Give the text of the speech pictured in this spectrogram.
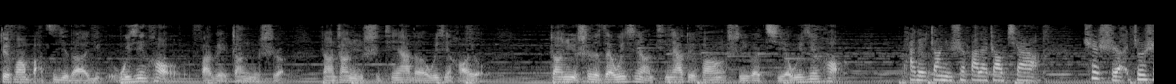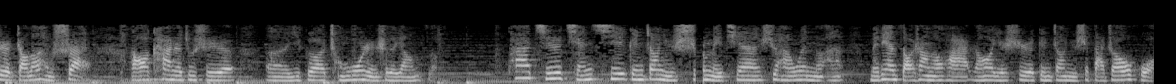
对方把自己的一个微信号发给张女士，让张女士添加的微信好友。张女士在微信上添加对方是一个企业微信号。他给张女士发的照片啊，确实就是长得很帅，然后看着就是嗯一个成功人士的样子。他其实前期跟张女士每天嘘寒问暖，每天早上的话，然后也是跟张女士打招呼，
